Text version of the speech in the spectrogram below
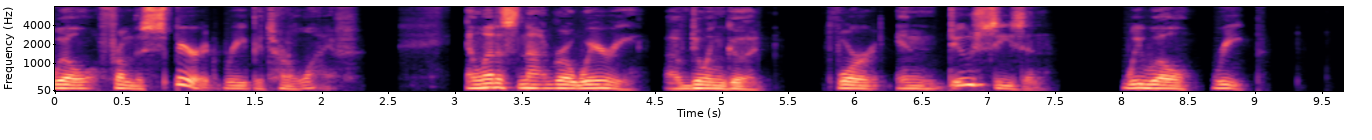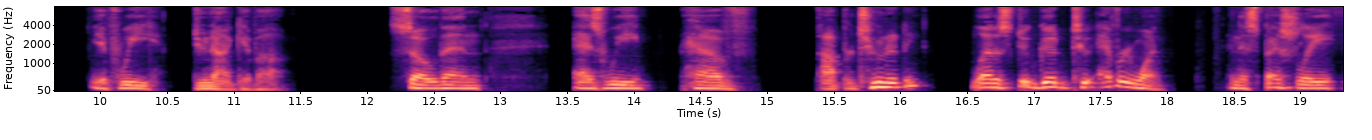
will from the Spirit reap eternal life. And let us not grow weary of doing good, for in due season we will reap if we do not give up. So then, as we have opportunity, let us do good to everyone, and especially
